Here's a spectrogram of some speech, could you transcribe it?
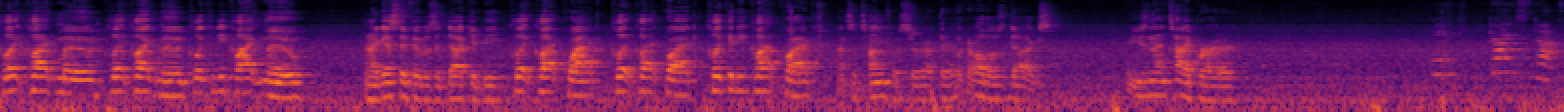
Click, clack, moo, click, clack, moo, clickety, clack, moo. And I guess if it was a duck, it'd be click, clack, quack, click, clack, quack, clickety, clack, quack. That's a tongue twister right there. Look at all those ducks. They're using that typewriter. Guys got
